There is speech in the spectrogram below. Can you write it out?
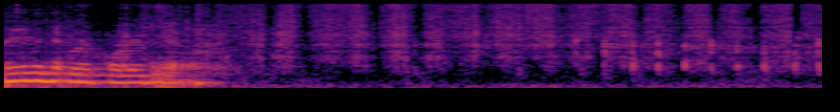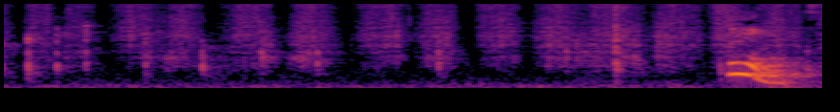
I even hit record now. Thanks.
